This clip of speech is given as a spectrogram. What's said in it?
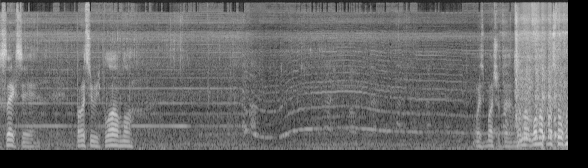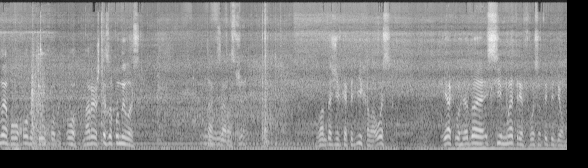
секції працюють плавно. Ось бачите, вона, вона просто в небо уходить і уходить. О, нарешті зупинилась. Так, зараз вже. Вантажівка під'їхала. Ось як виглядає 7 метрів висоти підйому.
